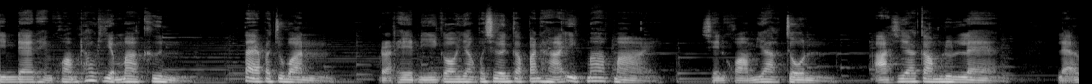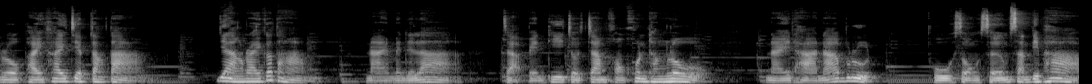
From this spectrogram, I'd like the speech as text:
ดินแดนแห่งความเท่าเทียมมากขึ้น แต่ปัจจุบัน ประเทศนี้ก็ยังเผชิญกับปัญหาอีกมากมาย เช่นความยากจน อาชญากรรมรุนแรง และโรคภัยไข้เจ็บต่างๆ อย่างไรก็ตาม นายแมนเดลาจะเป็นที่จดจำของคนทั้งโลก ในฐานะบุรุษ ผู้ส่งเสริมสันติภาพ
